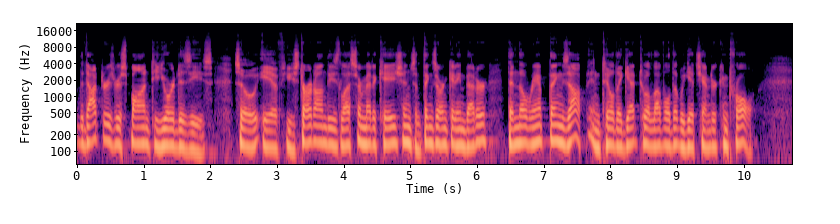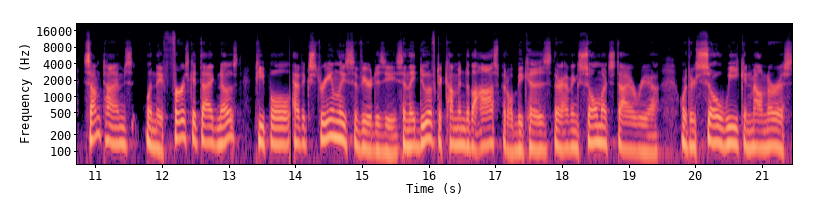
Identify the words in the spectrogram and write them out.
The doctors respond to your disease. So if you start on these lesser medications and things aren't getting better, then they'll ramp things up until they get to a level that we get you under control. Sometimes, when they first get diagnosed, people have extremely severe disease and they do have to come into the hospital because they're having so much diarrhea or they're so weak and malnourished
